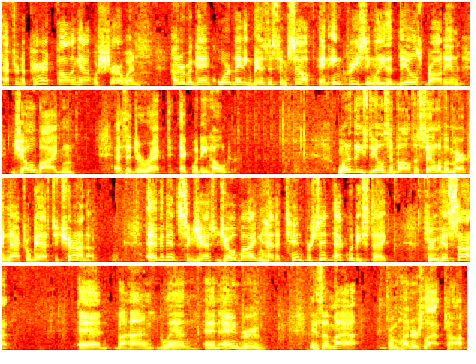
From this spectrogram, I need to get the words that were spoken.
After an apparent falling out with Schwerin, Hunter began coordinating business himself, and increasingly the deals brought in Joe Biden as a direct equity holder. One of these deals involves the sale of American natural gas to China. Evidence suggests Joe Biden had a 10% equity stake through his son. And behind Glenn and Andrew is a map from Hunter's laptop.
